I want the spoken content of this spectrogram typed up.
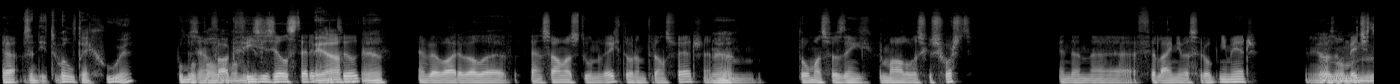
Ja. Zijn die toch altijd goed, hè? Op Ze zijn vaak manier. fysisch heel sterk ja, natuurlijk. Ja, En wij waren wel, eh Vincent was toen weg door een transfer. En dan Thomas was denk ik, Vermalen was geschorst. En dan eh Fellaini was er ook niet meer. Ja, dat was een beetje te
